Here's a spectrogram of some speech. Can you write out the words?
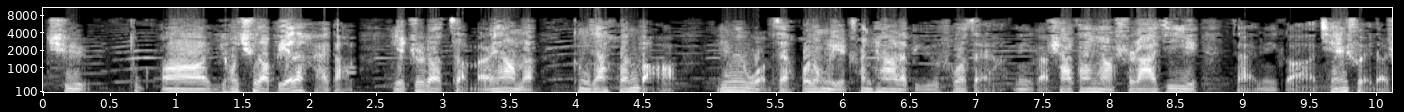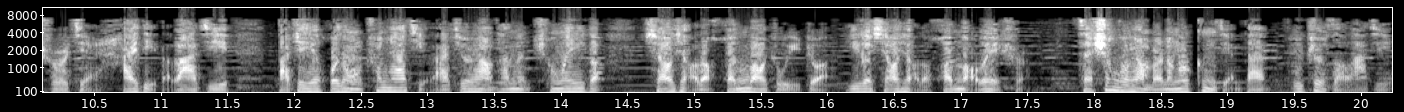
去不呃以后去到别的海岛，也知道怎么样的更加环保。因为我们在活动里穿插了，比如说在那个沙滩上拾垃圾，在那个潜水的时候捡海底的垃圾，把这些活动穿插起来，就让他们成为一个小小的环保主义者，一个小小的环保卫士，在生活上边能够更简单，不制造垃圾。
